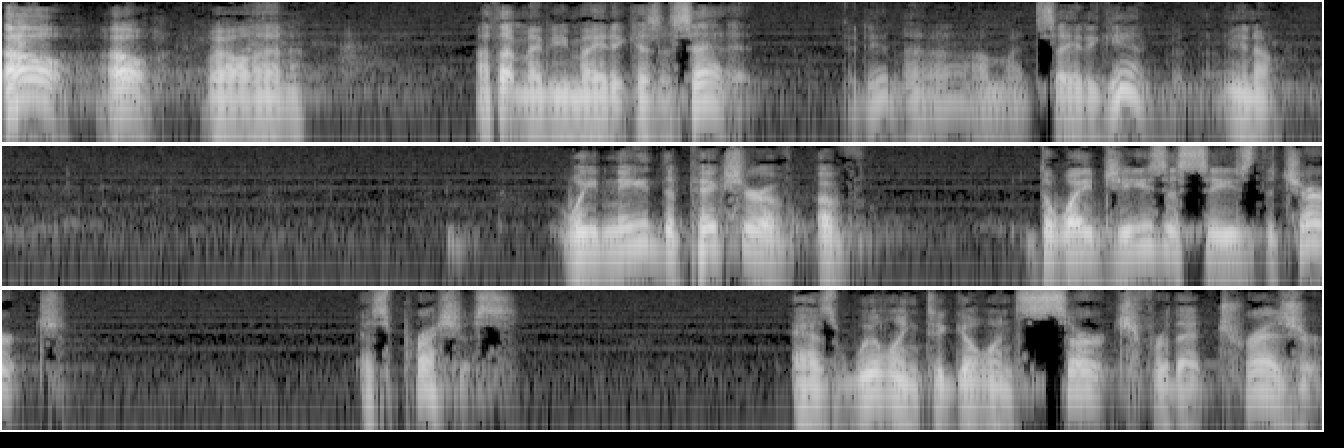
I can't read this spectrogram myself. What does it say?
Oh, oh. Well, then I thought maybe you made it because I said it. I didn't. I might say it again, but you know. We need the picture of, of the way Jesus sees the church as precious, as willing to go and search for that treasure.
